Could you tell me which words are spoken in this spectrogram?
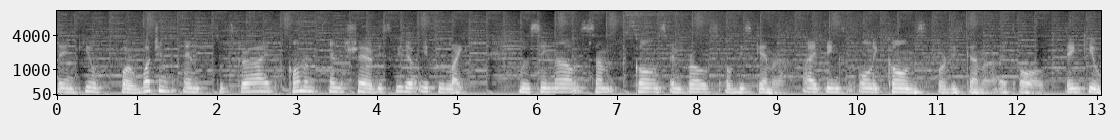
Thank you for watching and subscribe comment and share this video if you liked we'll see now some cons and pros of this camera. I think only cons for this camera at all. Thank you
